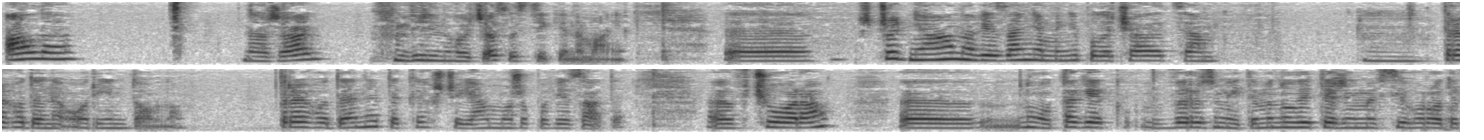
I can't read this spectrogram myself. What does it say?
Але, на жаль, вільного часу стільки немає. Е, щодня на в'язання мені виходить 3 години орієнтовно. 3 години таких, що я можу пов'язати. Е, вчора, ну, так як ви розумієте, минулий тиждень ми всі городи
